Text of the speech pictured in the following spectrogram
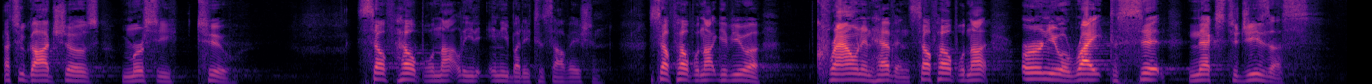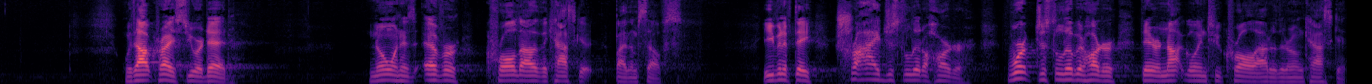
That's who God shows mercy to. Self help will not lead anybody to salvation. Self help will not give you a crown in heaven. Self help will not earn you a right to sit next to Jesus. Without Christ, you are dead. No one has ever crawled out of the casket by themselves. Even if they try just a little harder, work just a little bit harder, they are not going to crawl out of their own casket.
